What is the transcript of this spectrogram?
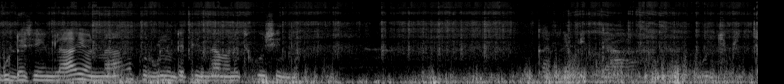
బుడ్డ చేనులా ఏమన్నా పురుగులు ఉంటే తిందామని చూసింది. కర్రపిట్ట బుజ్జి పిట్ట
